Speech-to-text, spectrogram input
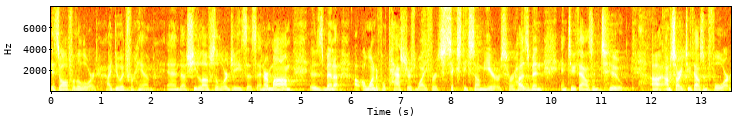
It's all for the Lord. I do it for Him. And uh, she loves the Lord Jesus. And her mom has been a, a wonderful pastor's wife for 60 some years. Her husband in 2002, uh, I'm sorry, 2004,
